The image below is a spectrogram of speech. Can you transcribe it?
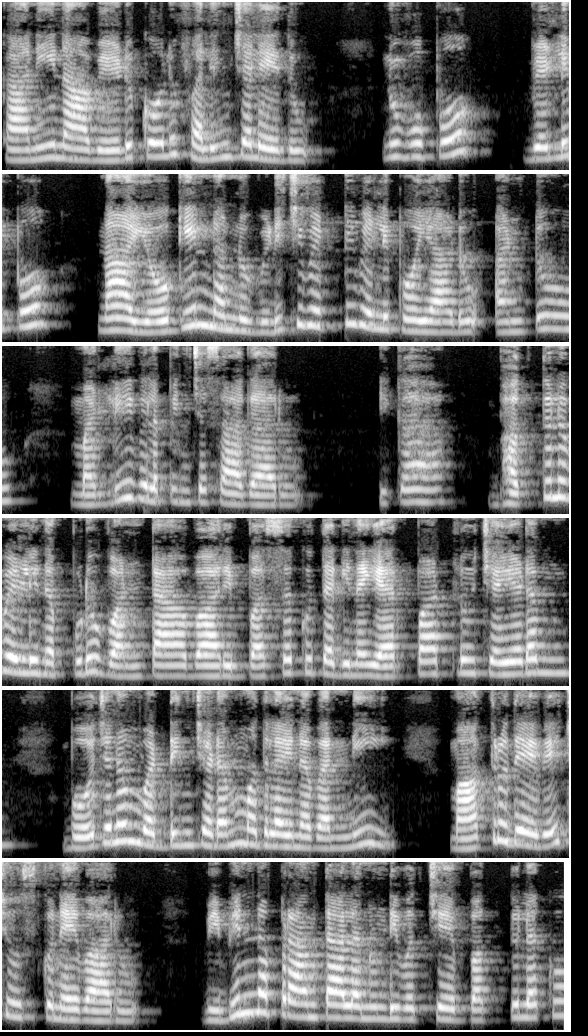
కానీ నా వేడుకోలు ఫలించలేదు. నువ్వు పో వెళ్ళిపో నా యోగిన్ నన్ను విడిచిపెట్టి వెళ్ళిపోయాడు అంటూ మళ్ళీ విలపించసాగారు. ఇక భక్తులు వెళ్ళినప్పుడు వంట వారి బసకు తగిన ఏర్పాట్లు చేయడం భోజనం వడ్డించడం మొదలైనవన్నీ మాతృదేవే చూసుకునేవారు. విభిన్న ప్రాంతాల నుండి వచ్చే భక్తులకు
